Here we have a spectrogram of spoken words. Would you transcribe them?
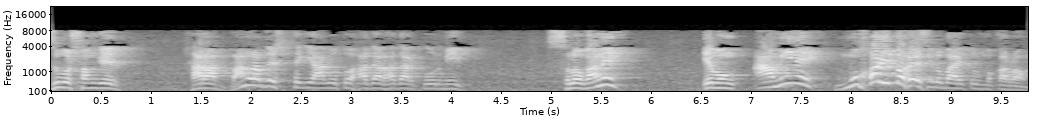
যুব সংঘের সারা বাংলাদেশ থেকে আগত হাজার হাজার কর্মীর স্লোগানে এবং আমিনে মুখরিত হয়েছিল বায়তুল মোকারম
